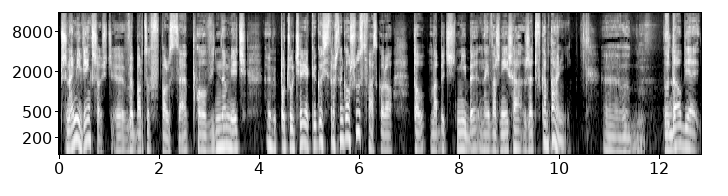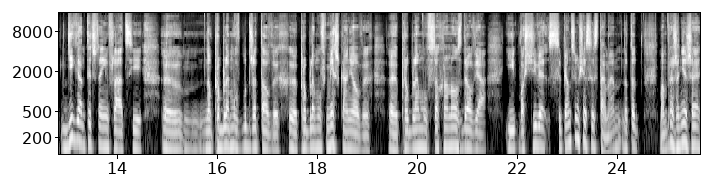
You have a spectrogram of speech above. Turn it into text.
przynajmniej większość e, wyborców w Polsce powinna mieć e, poczucie jakiegoś strasznego oszustwa, skoro to ma być niby najważniejsza rzecz w kampanii. W dobie gigantycznej inflacji, e, no, problemów budżetowych, e, problemów mieszkaniowych, e, problemów z ochroną zdrowia i właściwie z sypiącym się systemem, no to mam wrażenie, że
